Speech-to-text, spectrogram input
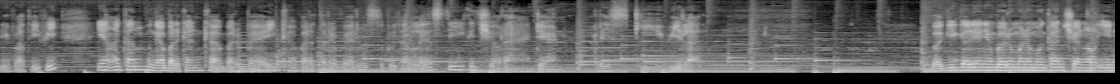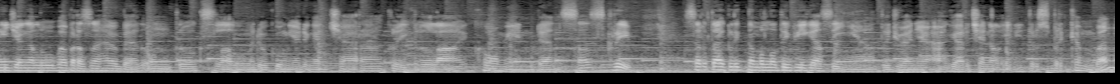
Diva TV Yang akan mengabarkan kabar baik Kabar terbaru seputar Lesti Kejora dan Rizky Bilal bagi kalian yang baru menemukan channel ini, jangan lupa persahabat untuk selalu mendukungnya dengan cara klik like, komen, dan subscribe. Serta klik tombol notifikasinya, tujuannya agar channel ini terus berkembang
